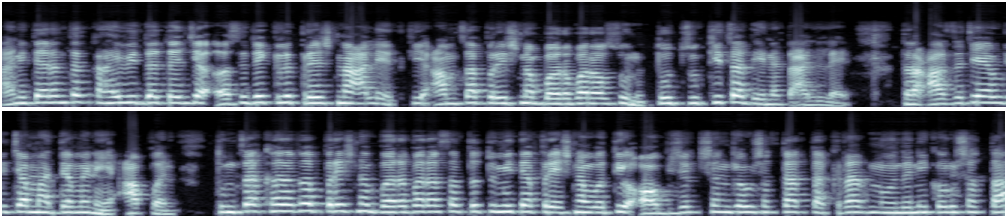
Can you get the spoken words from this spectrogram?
आणि त्यानंतर काही विद्यार्थ्यांचे असे देखील प्रश्न आलेत की आमचा प्रश्न बरोबर असून तो चुकीचा देण्यात आलेला आहे. तर आजच्या एवढीच्या माध्यमाने आपण तुमचा खरं प्रश्न बरोबर असेल तर तुम्ही त्या प्रश्न प्रश्नावरती ऑब्जेक्शन घेऊ शकता तक्रार नोंदणी करू शकता.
